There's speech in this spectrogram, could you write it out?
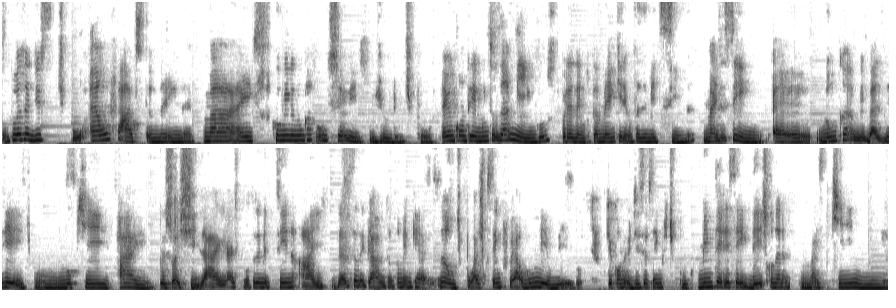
O que você disse, tipo, é um fato também, né? Mas comigo nunca aconteceu isso, juro. Tipo, eu encontrei muitos amigos, por exemplo, também queriam fazer medicina, mas assim, é, nunca me baseei, tipo, no que, ai, pessoa X, ai, acho que vou fazer medicina, ai, deve ser legal, então também quero. Não, tipo, acho que sempre foi algo meu mesmo. Porque, como eu disse, eu sempre, tipo, me interessei desde quando era mais pequenininha.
